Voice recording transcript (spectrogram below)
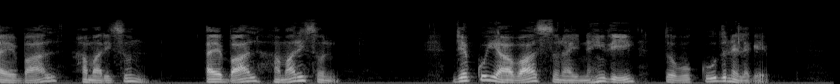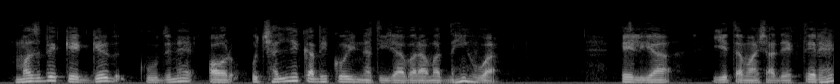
اے بال ہماری سن، اے بال ہماری سن۔ جب کوئی آواز سنائی نہیں دی تو وہ کودنے لگے۔ مذبے کے گرد کودنے اور اچھلنے کا بھی کوئی نتیجہ برامد نہیں ہوا۔ ایلیا یہ تماشا دیکھتے رہے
